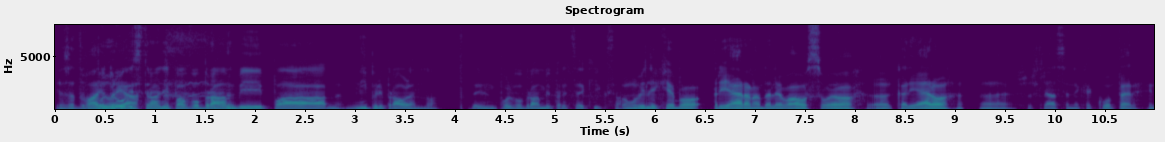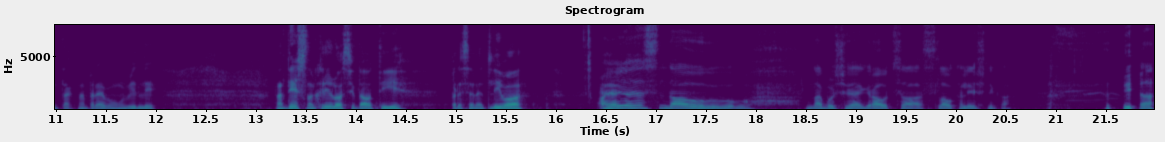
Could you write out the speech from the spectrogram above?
Je za Po dva Jurija. drugi strani pa v obrambi pa ni pripravljen. No. In pol v obrambi precej kiksa. Bomo videli, kje bo Rijera nadaljeval svojo uh, kariero, uh, šušlja se nekaj koper in tako naprej. bomo videli. Na desno krilo si dal ti, presenetljivo. A ja, ja, jaz sem dal najboljšega igralca Slavka Lešnika, ja,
